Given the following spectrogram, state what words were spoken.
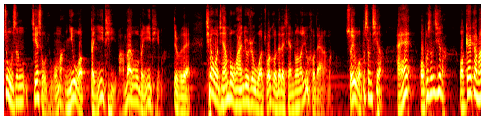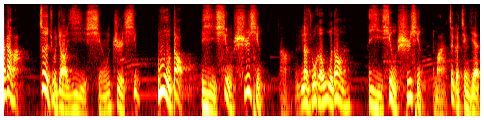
众生皆手足嘛，你我本一体嘛，万物本一体嘛，对不对？欠我钱不还，就是我左口袋的钱装到右口袋了嘛，所以我不生气了，哎，我不生气了，我该干嘛干嘛。这就叫以形制性，悟道以性失性啊！那如何悟道呢？以性失性，哎妈呀，这个境界，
